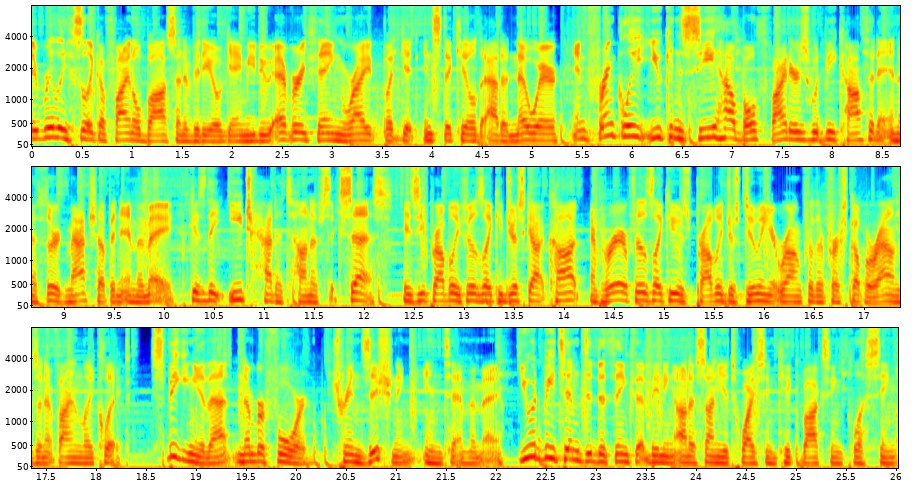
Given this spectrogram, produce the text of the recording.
It really is like a final boss in a video game. You do everything right, but get insta killed out of nowhere. And frankly, you can see how both fighters would be confident in a third matchup in MMA because they each had a ton of success. Izzy probably feels like he just got caught, and Pereira feels like he was probably just doing it wrong for the first couple rounds and it finally clicked. Speaking of that, number four, transitioning into MMA. You would be tempted to think that beating Adesanya twice in kickboxing plus seeing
